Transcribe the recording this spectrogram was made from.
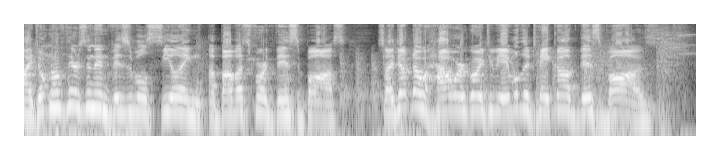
I don't know if there's an invisible ceiling above us for this boss. So I don't know how we're going to be able to take out this boss.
